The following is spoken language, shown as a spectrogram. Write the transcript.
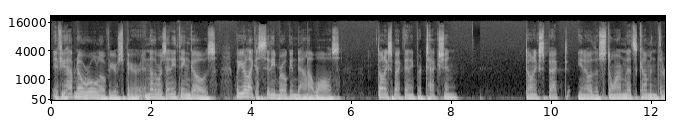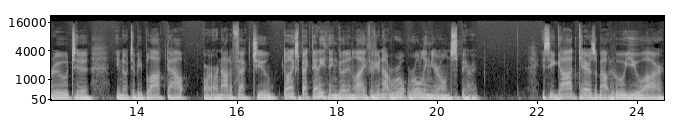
if you have no rule over your spirit, in other words, anything goes, well, you're like a city broken down out walls. Don't expect any protection. Don't expect, you know, the storm that's coming through to, you know, to be blocked out or, or not affect you. Don't expect anything good in life if you're not ru- ruling your own spirit. You see, God cares about who you are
